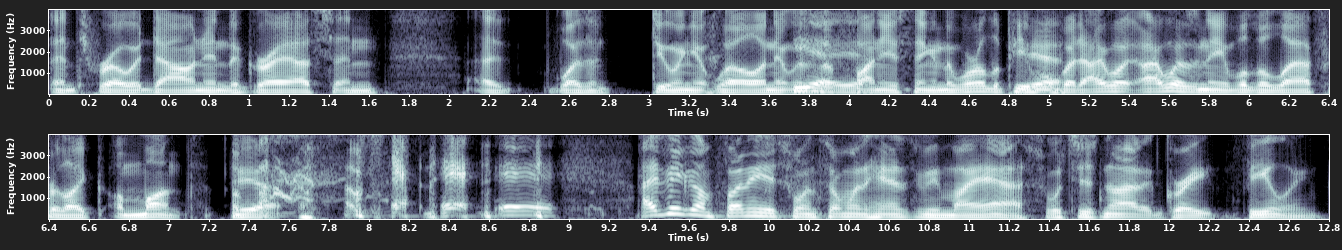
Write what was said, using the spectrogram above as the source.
and throw it down in the grass and I wasn't doing it well and it was Yeah, the yeah. funniest thing in the world to people, Yeah. but I w- I wasn't able to laugh for like a month. Yeah. I think I'm funniest when someone hands me my ass, which is not a great feeling.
